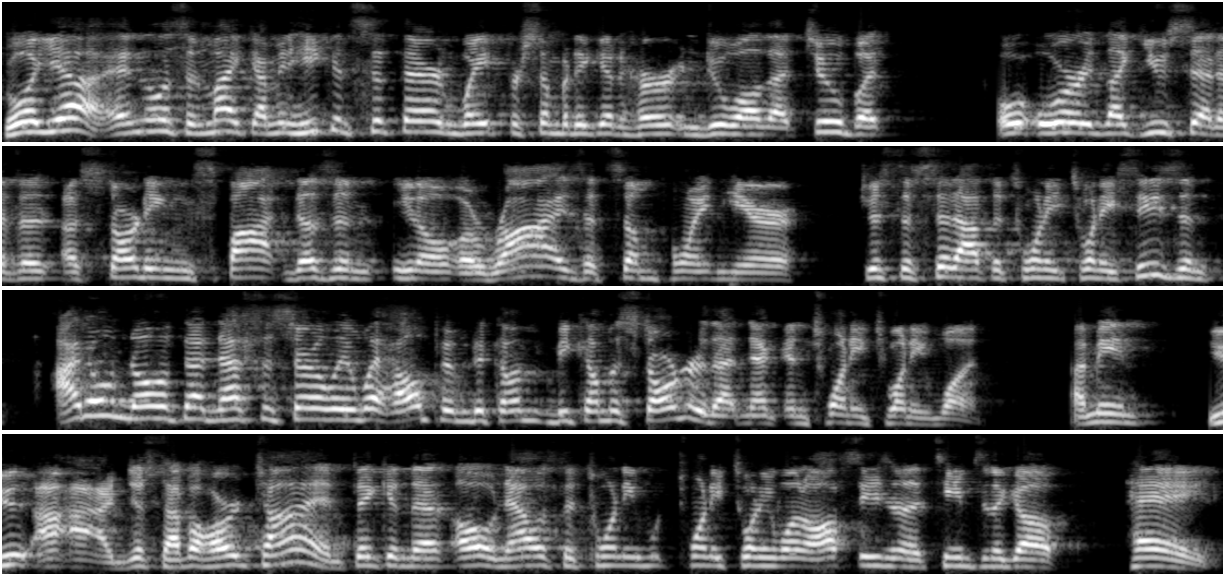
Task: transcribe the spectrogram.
Well, yeah, and listen, Mike. I mean, he can sit there and wait for somebody to get hurt and do all that too. But, or, or like you said, if a, a starting spot doesn't, you know, arise at some point here, just to sit out the 2020 season, I don't know if that necessarily will help him to come become a starter that neck in 2021. I mean, you, I, I, just have a hard time thinking that, oh, now it's the 20, 2021 offseason and the team's going to go, hey,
